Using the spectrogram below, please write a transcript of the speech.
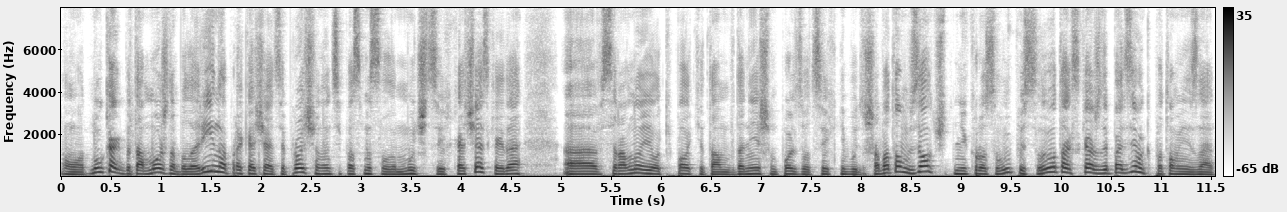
Вот. Ну, как бы там можно было Рина прокачать и прочее, но типа смысл мучиться их качать, когда э, все равно, елки-палки, там в дальнейшем пользоваться их не будешь. А потом взял чуть некроса, выпустил, и вот так с каждой подземкой, потом, не знаю,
